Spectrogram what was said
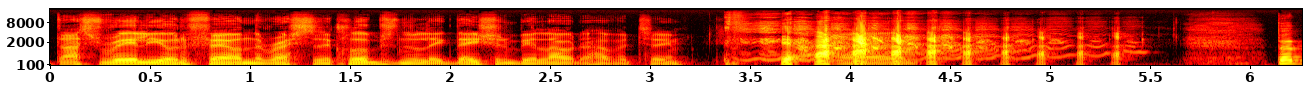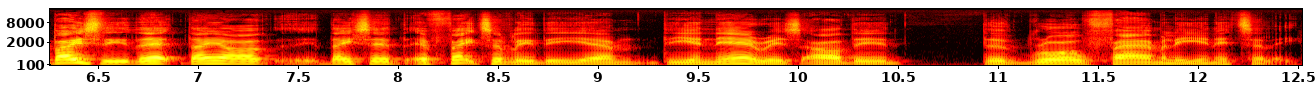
that's really unfair on the rest of the clubs in the league. They shouldn't be allowed to have a team. But basically, they they are. They said effectively the um, the Agnellis are the the royal family in Italy.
